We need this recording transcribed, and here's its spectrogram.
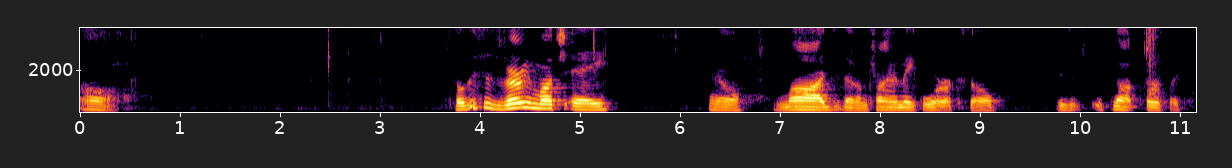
Oh, So this is very much a, you know, mod that I'm trying to make work. So it's, it's not perfect.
